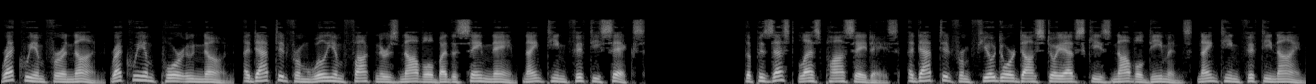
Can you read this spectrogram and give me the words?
Requiem for a Nun Requiem pour une nonne, adapted from William Faulkner's novel by the same name 1956. The Possessed Les Possédés, adapted from Fyodor Dostoevsky's novel Demons 1959.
